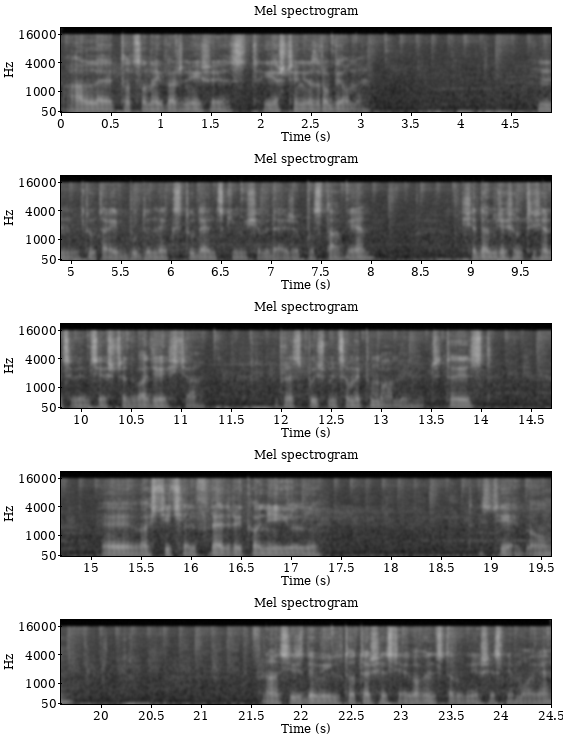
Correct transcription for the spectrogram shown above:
Ale to co najważniejsze jest jeszcze nie zrobione. Hmm, tutaj budynek studencki mi się wydaje, że postawię. 70 tysięcy, więc jeszcze 20. Dobrze, spójrzmy co my tu mamy. Czy to jest yy, właściciel Frederick O'Neill? To jest jego. Francis DeMille to też jest jego, więc to również jest nie moje.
